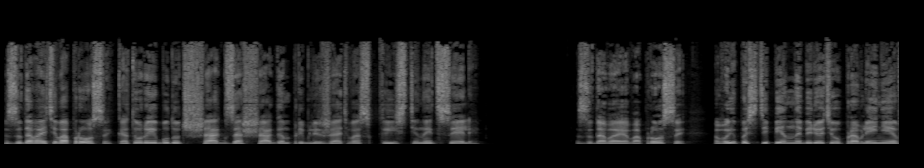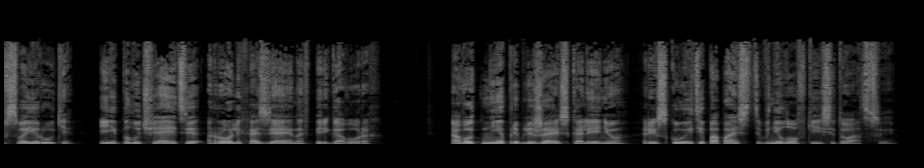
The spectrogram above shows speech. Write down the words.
Задавайте вопросы, которые будут шаг за шагом приближать вас к истинной цели. Задавая вопросы, вы постепенно берете управление в свои руки и получаете роль хозяина в переговорах. А вот не приближаясь к оленю, рискуете попасть в неловкие ситуации.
